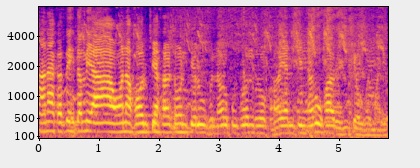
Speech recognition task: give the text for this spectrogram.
આના કરતા તમે આ ઓના સો રૂપિયા ખર્ચો ને પેલું નવું કૂચડો ને એમ થી નવું સારું એમ કેવું હોય મારી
